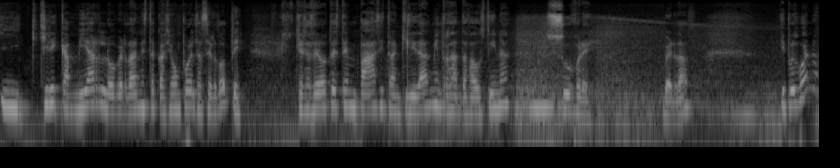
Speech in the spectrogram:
y, quiere cambiarlo, ¿verdad? En esta ocasión por el sacerdote. Que el sacerdote esté en paz y tranquilidad mientras Santa Faustina sufre, ¿verdad? Y pues bueno,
